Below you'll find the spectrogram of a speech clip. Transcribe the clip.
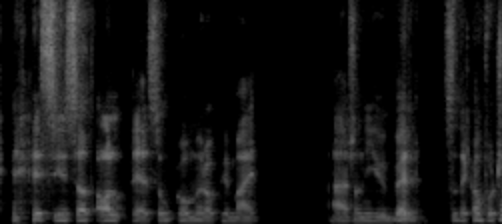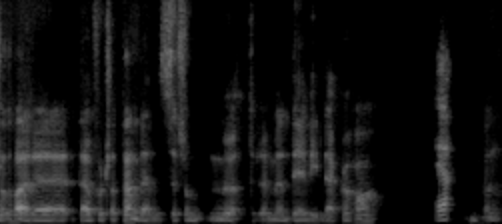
syns at alt det som kommer opp i meg, er sånn jubel. Så det kan fortsatt være Det er fortsatt tendenser som møter det med 'det vil jeg ikke ha'. Ja. Men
